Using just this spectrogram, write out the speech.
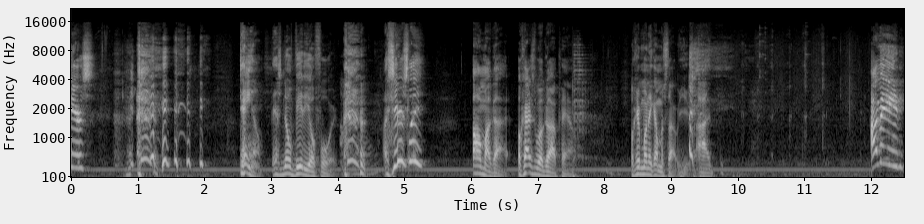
Y'all got the tears? Damn, there's no video for it. Uh, seriously? Oh my God. Okay, I just want to go Pam. Okay, Monique, I'm gonna start with you. I, I mean,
